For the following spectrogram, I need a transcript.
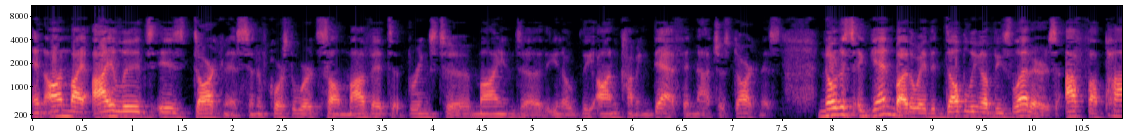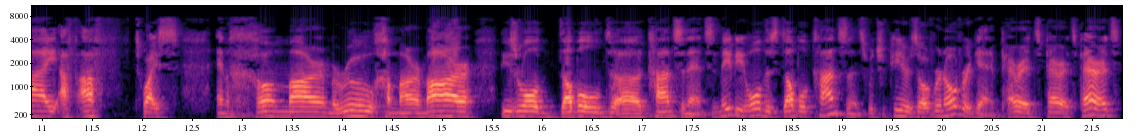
and on my eyelids is darkness. And of course, the word salmavet brings to mind, uh, you know, the oncoming death and not just darkness. Notice again, by the way, the doubling of these letters: afapai, afaf, twice, and chamar maru, chamar mar. These are all doubled uh, consonants, and maybe all this double consonants, which appears over and over again. Parrots, parrots, parrots.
